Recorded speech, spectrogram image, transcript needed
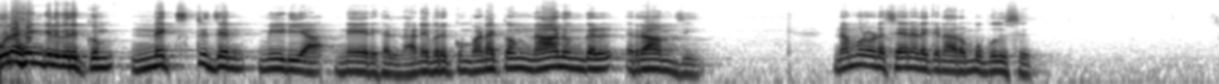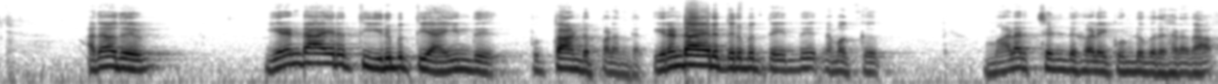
உலகெங்கில் இருக்கும் நெக்ஸ்ட் ஜென் மீடியா நேயர்கள் அனைவருக்கும் வணக்கம். நான் உங்கள் ராம்ஜி. நம்மளோட சேனலுக்கு நான் ரொம்ப புதுசு. அதாவது இரண்டாயிரத்தி இருபத்தி ஐந்து புத்தாண்டு பலன்கள். இரண்டாயிரத்தி இருபத்தைந்து நமக்கு மலர்ச்செண்டுகளை கொண்டு வருகிறதா?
